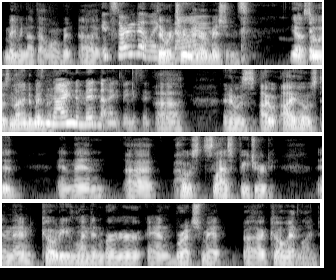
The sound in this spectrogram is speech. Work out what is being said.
Maybe not that long, but uh, It started at like there were two intermissions. Yeah, so it was nine to It was midnight. nine to midnight, basically. Uh, and it was I I hosted, and then uh, host slash featured, and then Cody Lindenberger and Brett Schmidt uh, co-headlined.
